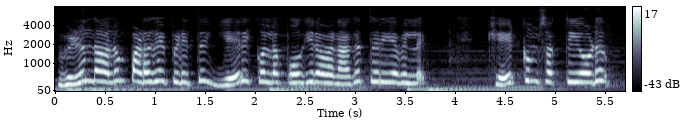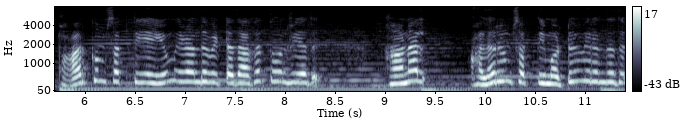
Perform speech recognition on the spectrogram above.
விழுந்தாலும் படகை பிடித்து ஏறிக்கொள்ளப் போகிறவனாக தெரியவில்லை. கேட்கும் சக்தியோடு பார்க்கும் சக்தியையும் இழந்து விட்டதாக தோன்றியது. ஆனால் அலரும் சக்தி மட்டும் இருந்தது.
